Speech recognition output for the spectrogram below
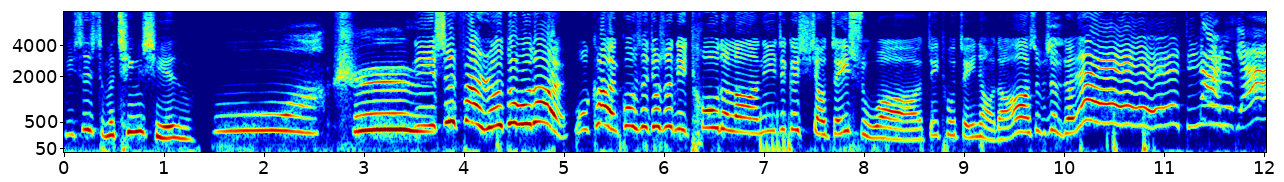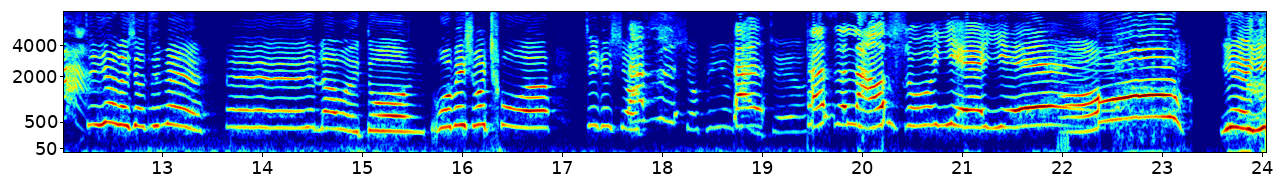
你是什么清洁什么？我是你是犯人对不对？我看故事就是你偷的了，你这个小贼鼠啊，贼头贼脑的啊，是不是？对不对？哎哎哎哎，怎样了？怎样了，小姊妹？哎，又拉耳朵，我没说错啊。这个小小朋友他，他是老鼠爷爷哦，爷爷！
